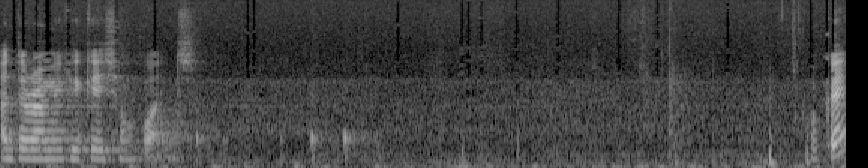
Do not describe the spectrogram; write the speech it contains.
at the ramification points. Okay?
